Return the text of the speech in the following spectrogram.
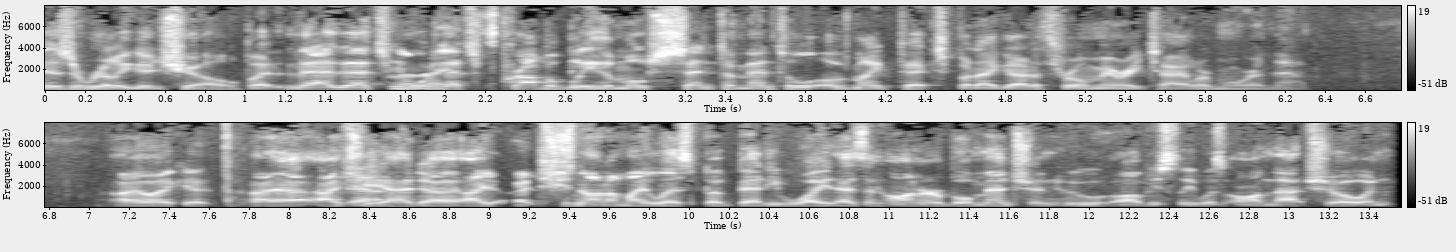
It is a really good show, but that, that's more, Nice. that's probably the most sentimental of my picks. But I got to throw Mary Tyler Moore in that. I like it. I I actually Yeah. had. Uh, I, she's not on my list, but Betty White as an honorable mention, who obviously was on that show and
